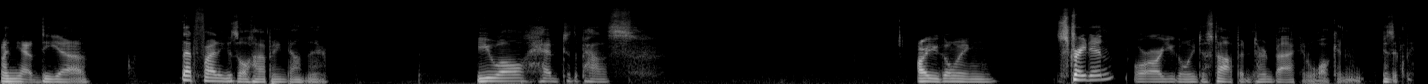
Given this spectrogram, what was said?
and yeah, the uh, that fighting is all happening down there. You all head to the palace. Are you going straight in, or are you going to stop and turn back and walk in physically?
